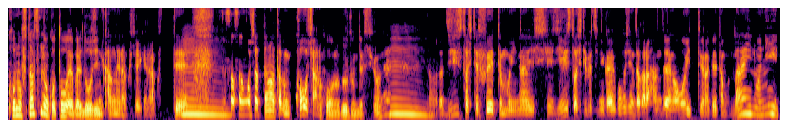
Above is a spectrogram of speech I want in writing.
この二つのことをやっぱり同時に考えなくちゃいけなくて、安田さんがおっしゃったのは多分後者の方の部分ですよね。だから事実として増えてもいないし、事実として別に外国人だから犯罪が多いっていうようなデータもないのに、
